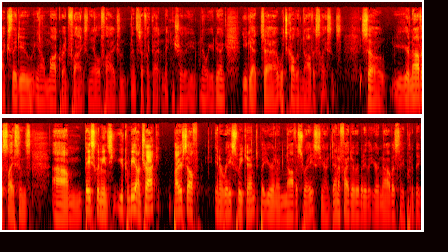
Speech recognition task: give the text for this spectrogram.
because they do you know mock red flags and yellow flags and, and stuff like that, and making sure that you know what you're doing. You get uh, what's called a novice license. So your novice license um, basically means you can be on track by yourself in a race weekend, but you're in a novice race. You're identified to everybody that you're a novice. They put a big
